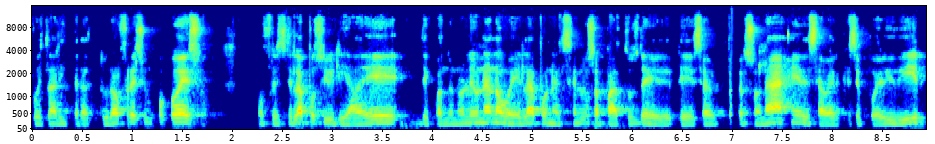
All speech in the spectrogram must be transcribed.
pues, la literatura ofrece un poco eso. Ofrece la posibilidad de, de cuando uno lee una novela, ponerse en los zapatos de, de ese personaje, de saber que se puede vivir,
